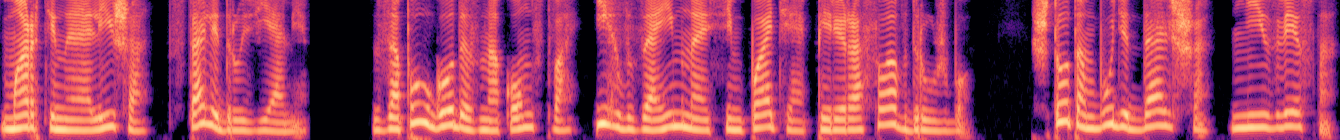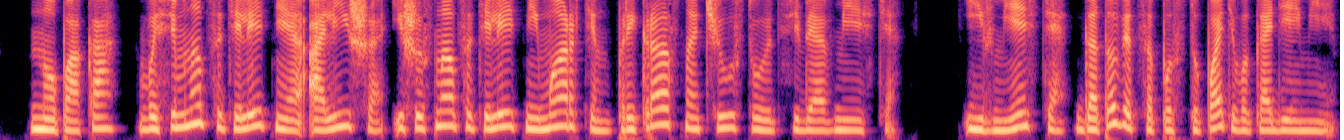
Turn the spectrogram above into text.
Мартин и Алиша стали друзьями. За полгода знакомства их взаимная симпатия переросла в дружбу. Что там будет дальше, неизвестно. Но пока 18-летняя Алиша и 16-летний Мартин прекрасно чувствуют себя вместе. И вместе готовятся поступать в академии.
